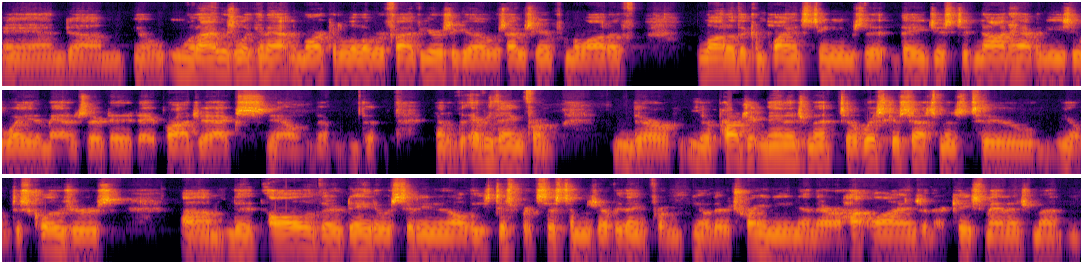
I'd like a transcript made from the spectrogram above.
And um, you know what I was looking at in the market a little over five years ago was I was hearing from a lot of a lot of the compliance teams that they just did not have an easy way to manage their day to day projects. You know, the, the kind of everything from their their project management to risk assessments to you know disclosures um, that all of their data was sitting in all these disparate systems, everything from you know their training and their hotlines and their case management and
